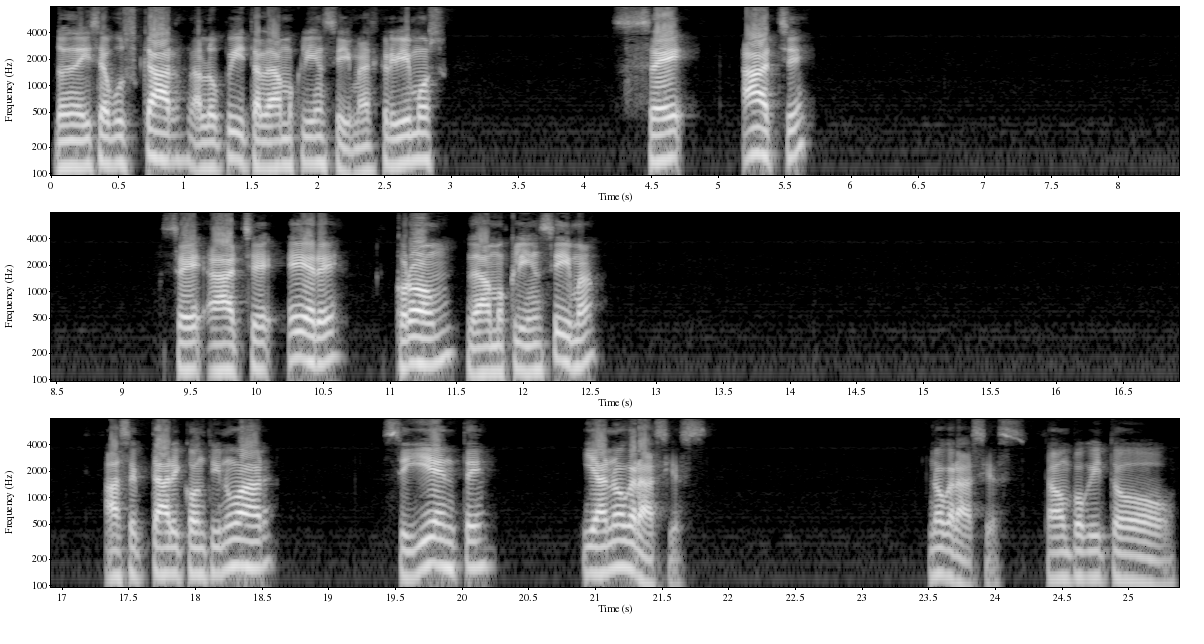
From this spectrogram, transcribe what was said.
Donde dice buscar, la lupita, le damos clic encima. Escribimos CH. CHR Chrome, le damos clic encima. Aceptar y continuar. Siguiente. Y a no gracias. No gracias. Está un poquito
